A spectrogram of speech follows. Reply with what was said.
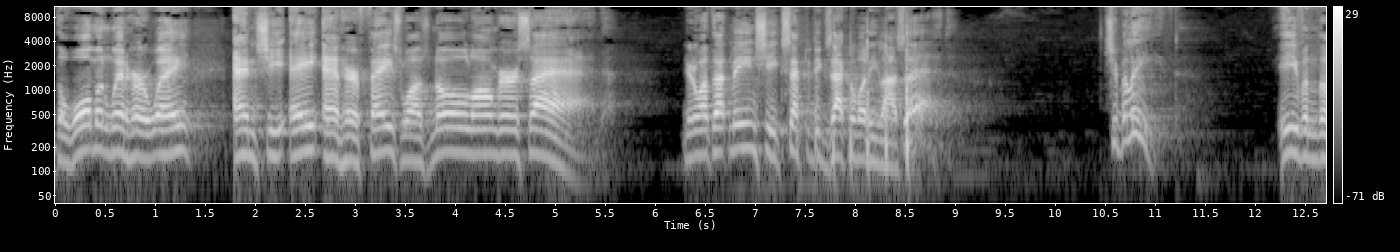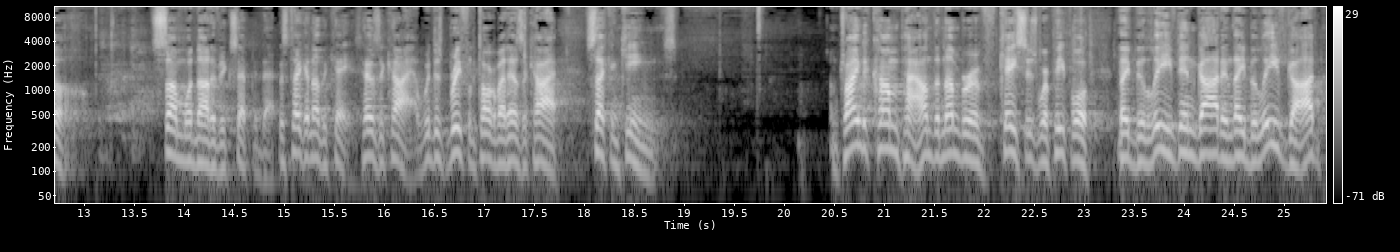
the woman went her way and she ate and her face was no longer sad. You know what that means? She accepted exactly what Eli said. She believed, even though some would not have accepted that. Let's take another case. Hezekiah. We'll just briefly talk about Hezekiah, Second Kings. I'm trying to compound the number of cases where people, they believed in God and they believed God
